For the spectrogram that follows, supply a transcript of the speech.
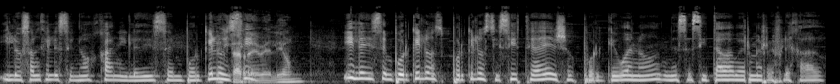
y los ángeles se enojan y le dicen, ¿por qué lo hiciste? rebelión. Y le dicen, ¿por qué los, por qué los hiciste a ellos? Porque, bueno, necesitaba verme reflejado.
